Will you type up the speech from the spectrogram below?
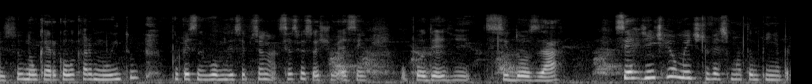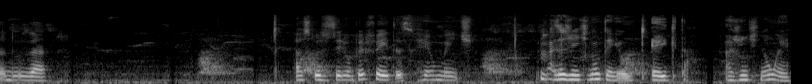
isso, não quero colocar muito, porque senão vou me decepcionar. Se as pessoas tivessem o poder de se dosar, se a gente realmente tivesse uma tampinha para dosar as coisas seriam perfeitas, realmente. Mas a gente não tem, é, é aí que tá. A gente não é.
